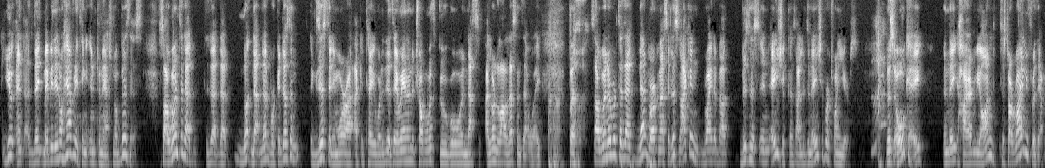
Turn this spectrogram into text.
You and they, maybe they don't have anything in international business. So I went to that that that, that network. It doesn't exist anymore. I, I could tell you what it is. They ran into trouble with Google, and that's I learned a lot of lessons that way. Uh-huh. But so I went over to that network, and I said, listen, I can write about business in Asia because I lived in Asia for 20 years. And they said, okay, and they hired me on to start writing for them.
